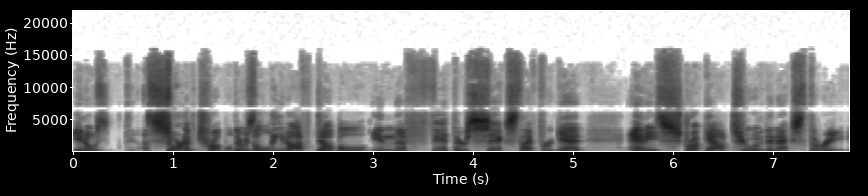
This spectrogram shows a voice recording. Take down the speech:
you know, a sort of trouble, there was a leadoff double in the fifth or sixth, I forget, and he struck out two of the next three.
